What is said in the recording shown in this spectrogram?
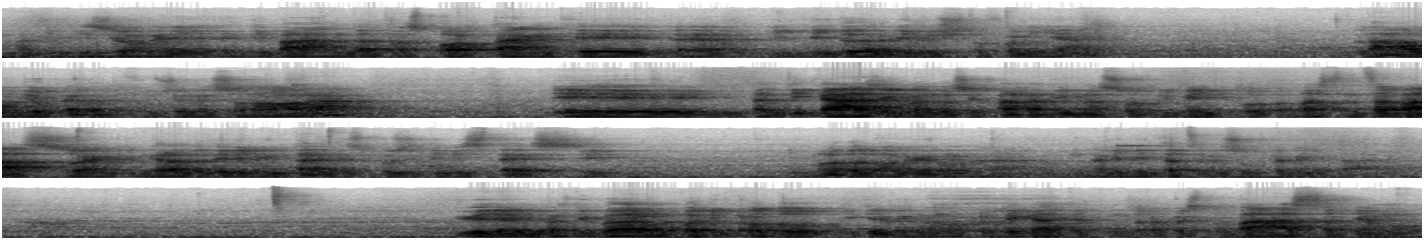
una divisione di banda, trasporta anche eh, il video della videocitofonia, l'audio per la diffusione sonora e in tanti casi quando si parla di un assorbimento abbastanza basso è anche in grado di alimentare i dispositivi stessi in modo da non avere una un'alimentazione supplementare. Qui vediamo in particolare un po' di prodotti che vengono collegati appunto da questo bus, abbiamo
